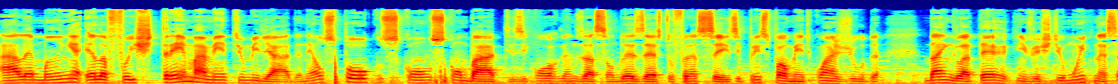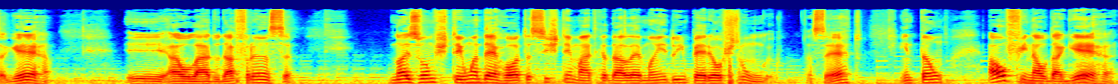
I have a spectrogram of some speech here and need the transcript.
a Alemanha ela foi extremamente humilhada, né? Aos poucos, com os combates e com a organização do exército francês e principalmente com a ajuda da Inglaterra, que investiu muito nessa guerra, e, ao lado da França, nós vamos ter uma derrota sistemática da Alemanha e do Império Austro-Húngaro, tá certo? Então, ao final da guerra,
